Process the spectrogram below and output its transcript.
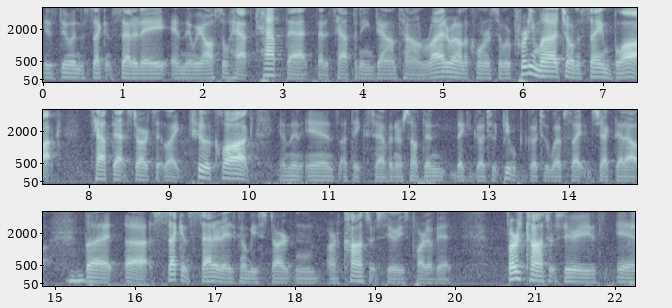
is doing the second Saturday, and then we also have Tap That that is happening downtown, right around the corner. So we're pretty much on the same block. Tap That starts at like two o'clock and then ends, I think seven or something. They could go to people could go to the website and check that out. But uh, second Saturday is going to be starting our concert series part of it. First concert series in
